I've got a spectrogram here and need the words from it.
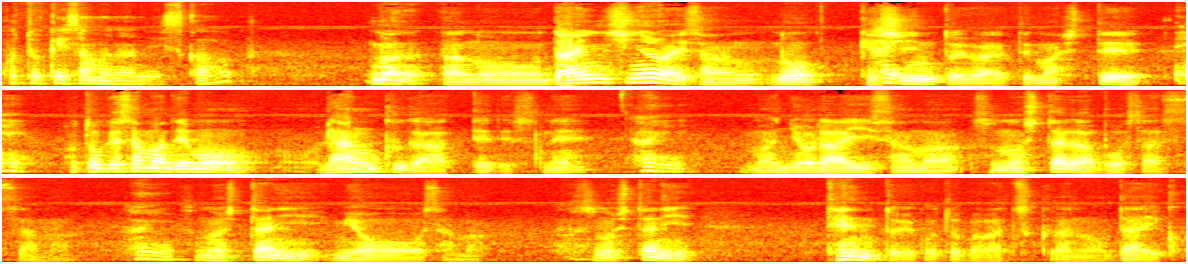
仏様なんですか？まあ、あの大日如来さんの化身と言われてまして、え仏様でもランクがあってですね、はい。まあ、如来様その下が菩薩様。はい。その下に明王様。その下に天という言葉がつくあの大黒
